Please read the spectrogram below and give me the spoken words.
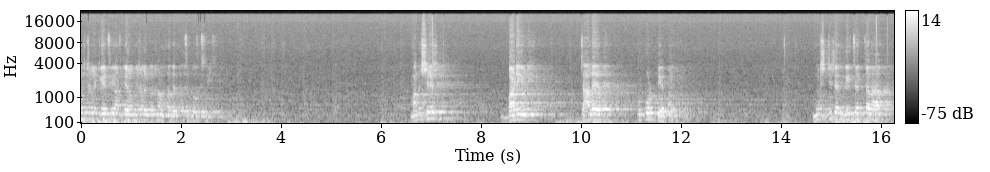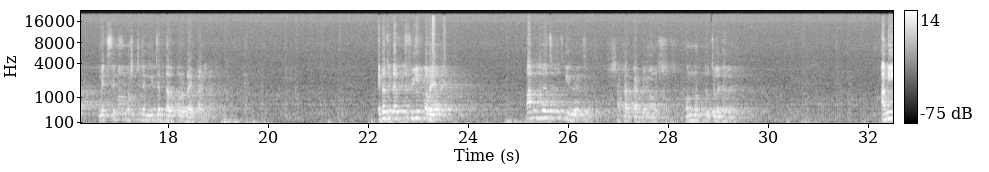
অঞ্চলে গিয়েছিলাম, যে অঞ্চলের কথা আপনাদের কাছে বলছি। মানুষের বাড়ির চালের উপর দিয়ে পানি। মসজিদের নিচের তলা ম্যাক্সিমাম মসজিদের নিচের তলা পুরোটাই পানি। এটা যদি আপনি ফিল করেন, পানি হয়েছে তো কি হয়েছে? সাঁতার কাটবে মানুষ, অন্যত্র চলে যাবে। আমি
